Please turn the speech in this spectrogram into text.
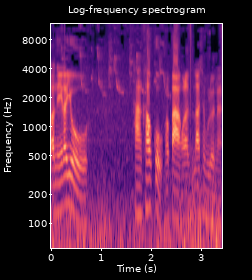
ตอนนี้เราอยู่ทางเข้ากู่พระปรางวัดราชบุรณะ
